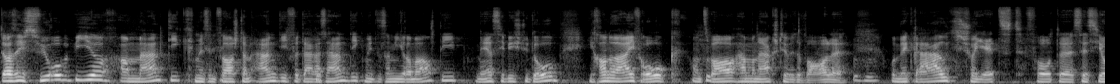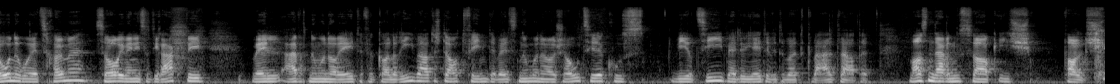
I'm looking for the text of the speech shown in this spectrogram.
Das ist das Feierabendbier am Montag. Wir sind fast am Ende von dieser Sendung mit der Samira Marti. Merci, bist du da. Ich habe noch eine Frage. Und zwar haben wir nächstes Jahr wieder Wahlen. Und mir graut es schon jetzt vor den Sessionen, die jetzt kommen. Sorry, wenn ich so direkt bin. weil einfach nur noch Reden für die Galerie werden stattfinden, weil es nur noch ein Showzirkus wird sein, weil jeder wieder gewählt werden will. Was in dieser Aussage ist, falsch.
